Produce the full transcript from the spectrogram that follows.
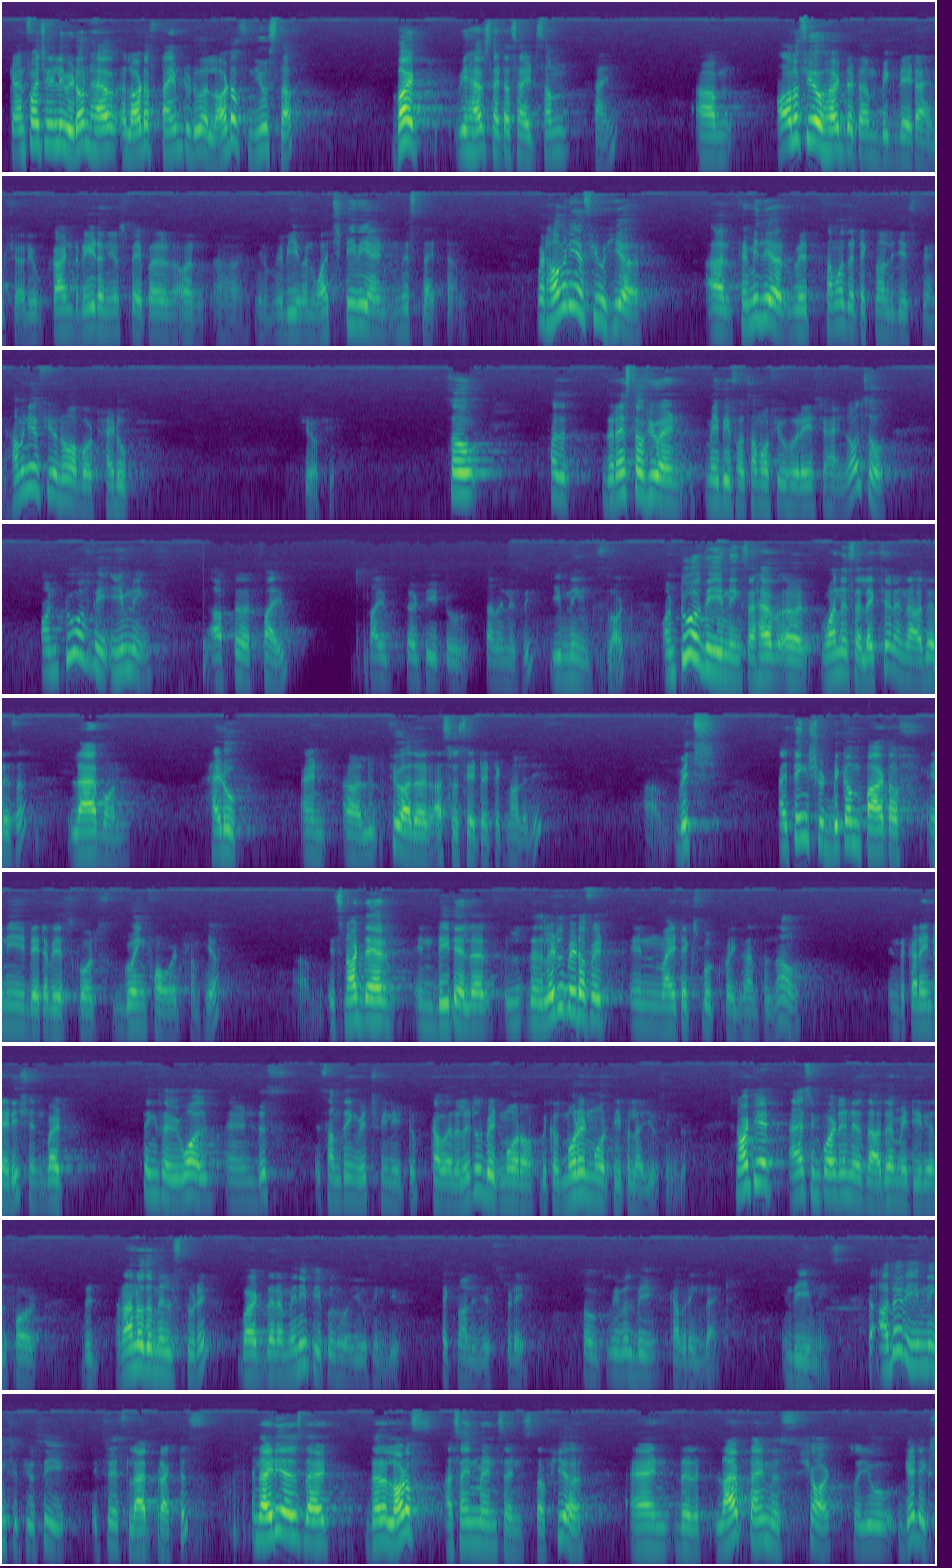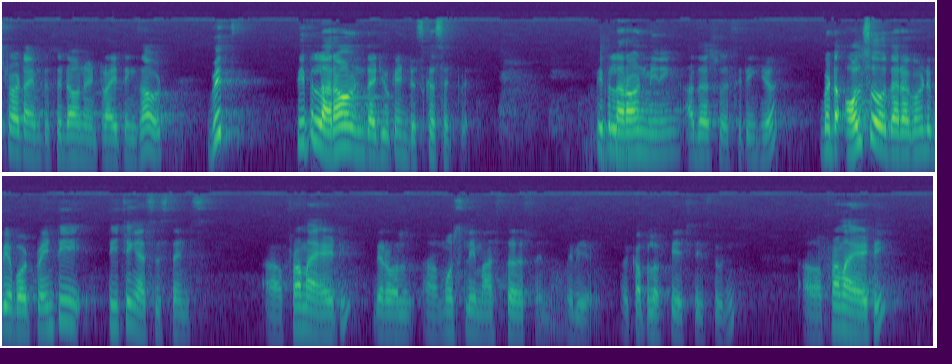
Unfortunately, we don't have a lot of time to do a lot of new stuff, but we have set aside some time. Um, all of you have heard the term big data, I'm sure. You can't read a newspaper or uh, you know, maybe even watch TV and miss that term. But how many of you here are familiar with some of the technologies behind? How many of you know about Hadoop? Few of you. So for the rest of you and maybe for some of you who raised your hands also, on two of the evenings after 5, 5.30 to 7 is the evening slot. On two of the evenings, I have a, one is a lecture and the other is a lab on Hadoop and a few other associated technologies, uh, which I think should become part of any database course going forward from here. Um, it's not there in detail. There, there's a little bit of it in my textbook, for example, now in the current edition, but things have evolved and this is something which we need to cover a little bit more of because more and more people are using this. It's not yet as important as the other material for the run-of-the-mill student, but there are many people who are using these technologies today. So we will be covering that in the evenings. The other evenings, if you see, it says lab practice. And the idea is that there are a lot of assignments and stuff here, and the lab time is short, so you get extra time to sit down and try things out with people around that you can discuss it with. People around meaning others who are sitting here. But also there are going to be about 20 teaching assistants uh, from IIT. They're all uh, mostly masters and maybe a couple of PhD students uh, from IIT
